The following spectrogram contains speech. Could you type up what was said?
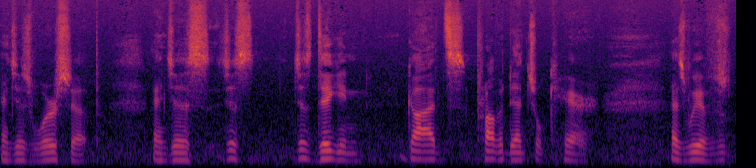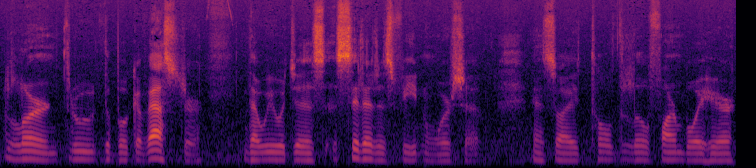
and just worship, and just just just digging God's providential care as we have learned through the book of Esther, that we would just sit at his feet and worship. And so I told the little farm boy here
